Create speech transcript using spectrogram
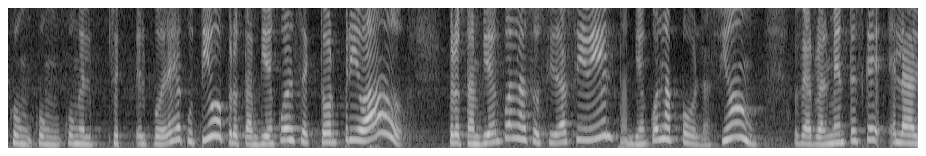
con, con, con el, el Poder Ejecutivo, pero también con el sector privado pero también con la sociedad civil, también con la población. O sea, realmente es que la,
